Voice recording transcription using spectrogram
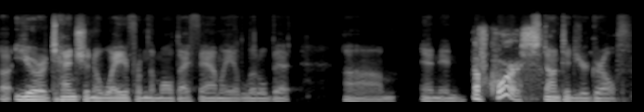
uh, your attention away from the multifamily a little bit, um, and and of course stunted your growth.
